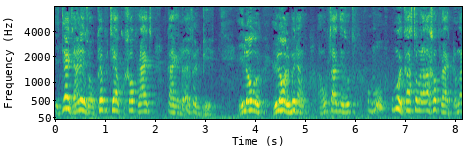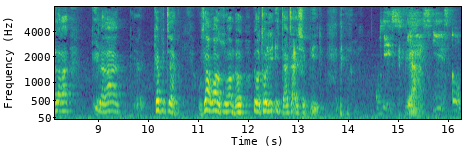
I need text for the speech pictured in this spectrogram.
into enjalo enziwa ucapitec ushoprite kanye no-f n b yiloko yiloko nje bena angucacisa ukuthi uma uyicustomer laka-shoprite noma laka- laka-capitec usiyakwazi ukuthi uhambe uyothola idatha eshibhile yes yes yes oh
